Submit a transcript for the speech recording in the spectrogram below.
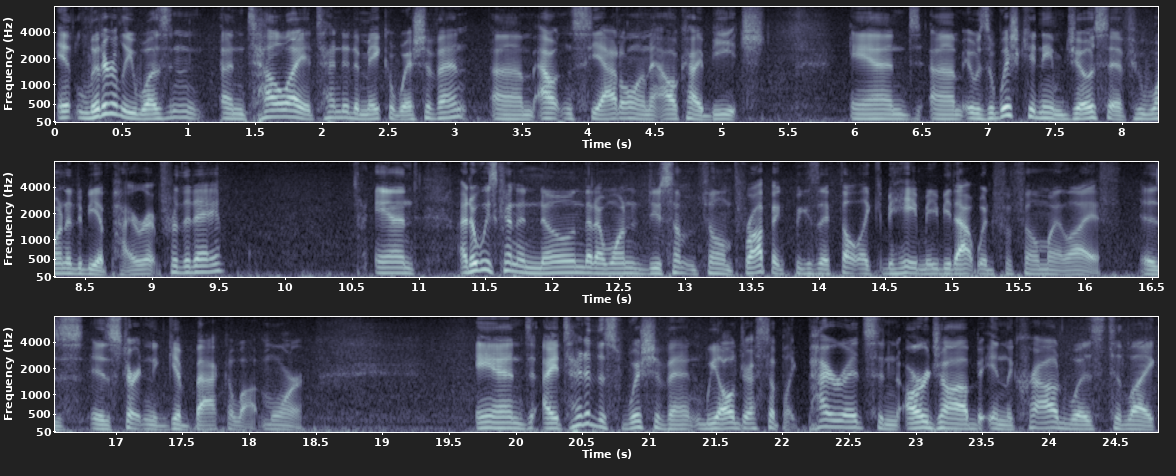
it literally wasn't until I attended a Make a Wish event um, out in Seattle on Alki Beach. And um, it was a Wish kid named Joseph who wanted to be a pirate for the day and I'd always kind of known that I wanted to do something philanthropic because I felt like, hey, maybe that would fulfill my life. Is is starting to give back a lot more. And I attended this Wish event. And we all dressed up like pirates, and our job in the crowd was to like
